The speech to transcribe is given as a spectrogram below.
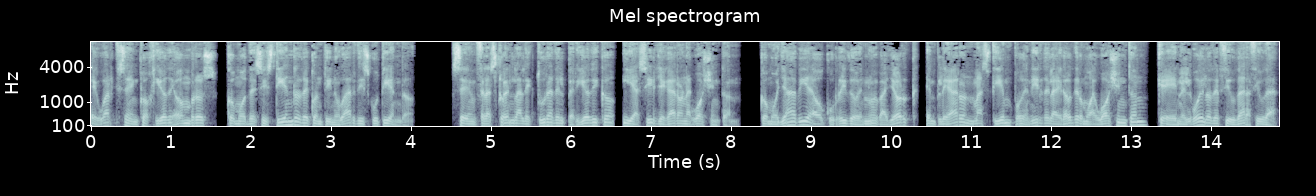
Ewart se encogió de hombros, como desistiendo de continuar discutiendo. Se enfrascó en la lectura del periódico, y así llegaron a Washington. Como ya había ocurrido en Nueva York, emplearon más tiempo en ir del aeródromo a Washington, que en el vuelo de ciudad a ciudad.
